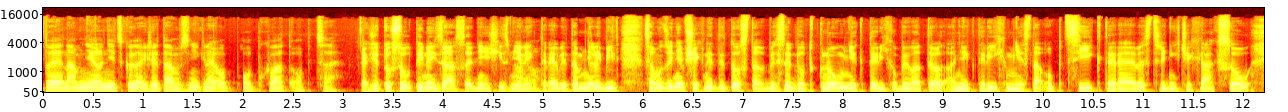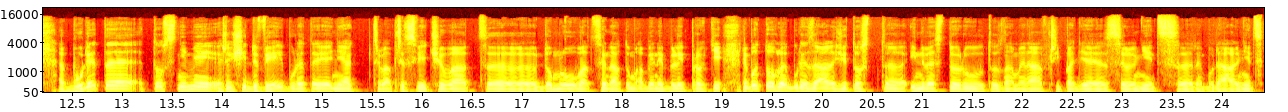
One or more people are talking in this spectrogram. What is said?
to je na Mělnicku, takže tam vznikne obchvat obce. Takže to jsou ty nejzásadnější změny, ano. které by tam měly být. Samozřejmě všechny tyto stavby se dotknou některých obyvatel a některých měst a obcí, které ve středních Čechách jsou. Budete to s nimi řešit vy? Budete je nějak třeba přesvědčovat, eh, domlouvat se na tom, aby nebyli proti? Nebo tohle bude záležitost eh, investorů, to znamená v případě silnic nebo dálnic,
